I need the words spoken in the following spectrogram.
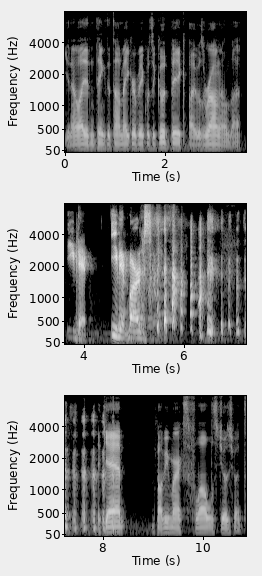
you know, I didn't think the Thon Maker pick was a good pick. I was wrong on that. Eat it. Eat it, Marks. Again, Bobby Marks' flawless judgment.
